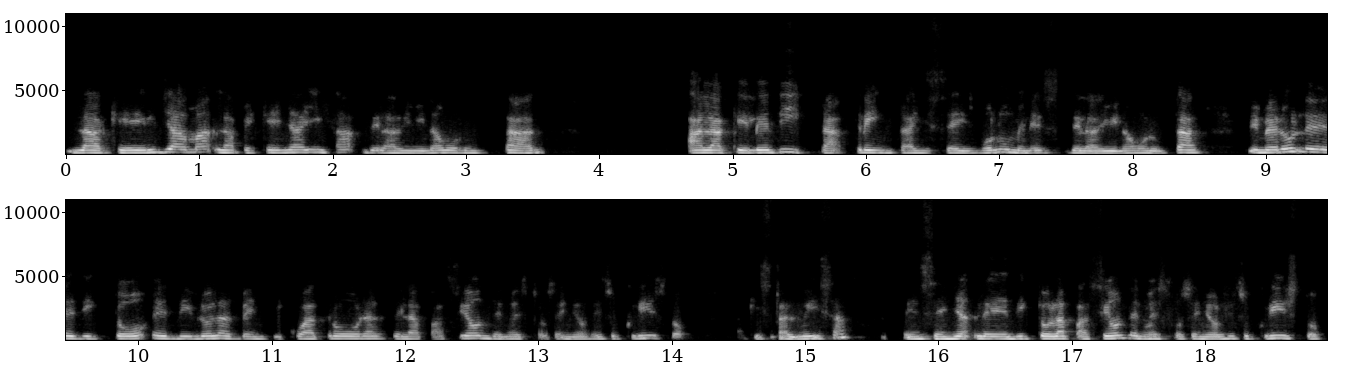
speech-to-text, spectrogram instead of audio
la que él llama la pequeña hija de la divina voluntad, a la que le dicta 36 volúmenes de la divina voluntad. Primero le dictó el libro Las 24 horas de la pasión de nuestro Señor Jesucristo. Aquí está Luisa. Enseña, le dictó la pasión de nuestro Señor Jesucristo.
